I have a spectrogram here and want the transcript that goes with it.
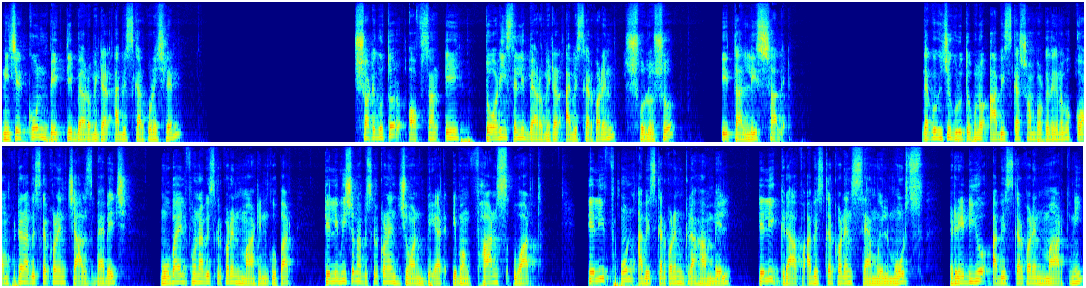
নিচের কোন ব্যক্তি ব্যারোমিটার আবিষ্কার করেছিলেন? সঠিক উত্তর অপশন এ, টরিসেলি ব্যারোমিটার আবিষ্কার করেন ষোলোশো তেতাল্লিশ সালে। দেখো, কিছু গুরুত্বপূর্ণ আবিষ্কার সম্পর্কে দেখে নেব। কম্পিউটার আবিষ্কার করেন চার্লস ব্যাবেজ, মোবাইল ফোন আবিষ্কার করেন মার্টিন কুপার, টেলিভিশন আবিষ্কার করেন জন বেয়ার এবং ফার্নস ওয়ার্থ, টেলিফোন আবিষ্কার করেন গ্রাহাম বেল, টেলিগ্রাফ আবিষ্কার করেন স্যামুয়েল মোর্স, রেডিও আবিষ্কার করেন মার্কনি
